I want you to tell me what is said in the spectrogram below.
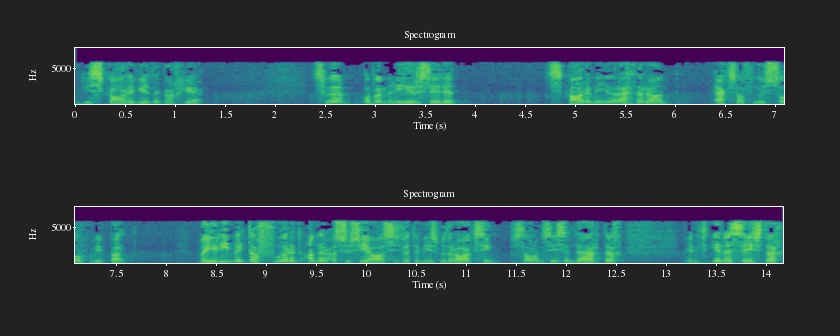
hierdie skaduwee te kan gee. So op 'n manier sê dit skaduwee in jou regterhand, ek sal vir jou sorg op die pad. Maar hierdie metafoor het ander assosiasies wat 'n mens moet raak sien. Psalm 36 en 61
